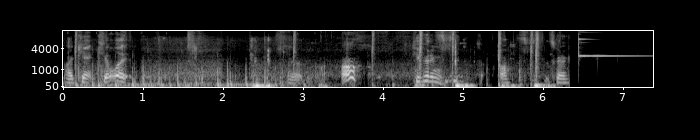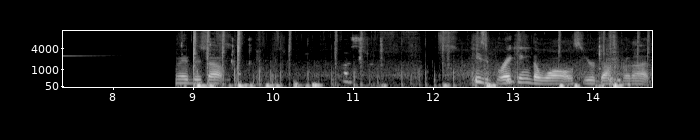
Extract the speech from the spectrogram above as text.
I can't kill it. Oh! Keep hitting me. Oh, it's gonna. Maybe boost out. He's breaking the walls. You're done for that.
